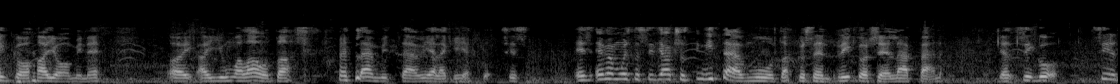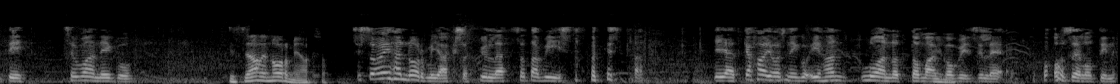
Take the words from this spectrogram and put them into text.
NK hajoaminen, ai, ai jumalauta, lämmittää vieläkin. Että, siis, en, en mä muista siitä jaksosta mitään muuta kuin sen Ricochet läpän. Ja niinku, silti se vaan niinku, Siis se oli normijakso. Siis se on ihan normijakso, kyllä, 115. Ja jätkä hajosi niinku ihan luonnottoman Mm. kovin sille Oselotin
